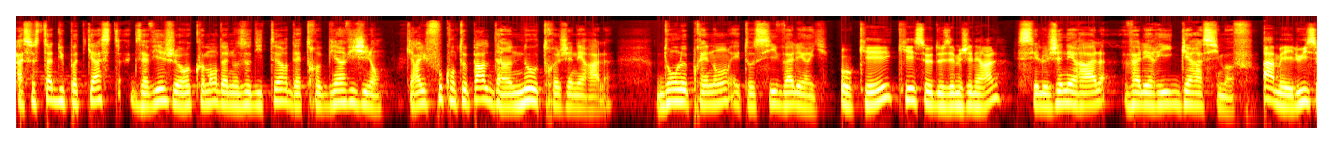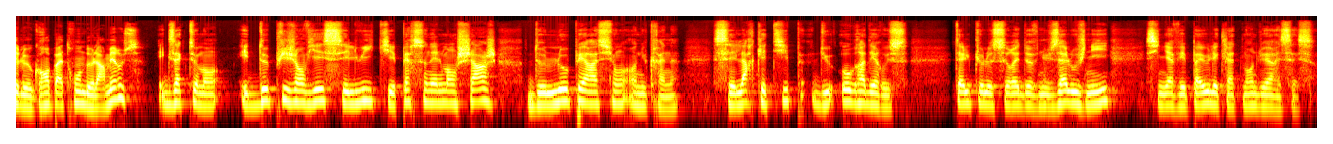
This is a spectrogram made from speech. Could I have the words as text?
À ce stade du podcast, Xavier, je recommande à nos auditeurs d'être bien vigilants car il faut qu'on te parle d'un autre général, dont le prénom est aussi Valéry. Ok, qui est ce deuxième général? C'est le général Valéry Gerasimov. Ah, mais lui, c'est le grand patron de l'armée russe. Exactement. Et depuis janvier, c'est lui qui est personnellement en charge de l'opération en Ukraine. C'est l'archétype du haut gradé russe, tel que le serait devenu Zaloujny s'il n'y avait pas eu l'éclatement de l'URSS.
